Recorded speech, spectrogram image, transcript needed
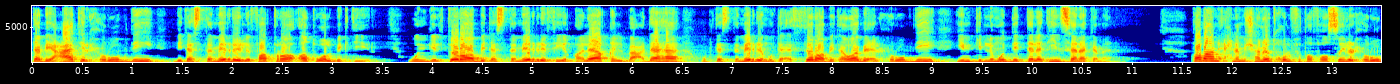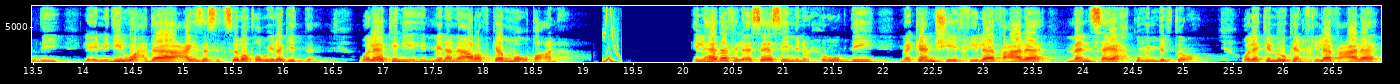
تبعات الحروب دي بتستمر لفترة أطول بكتير وإنجلترا بتستمر في قلاقل بعدها وبتستمر متأثرة بتوابع الحروب دي يمكن لمدة 30 سنة كمان. طبعا إحنا مش هندخل في تفاصيل الحروب دي لأن دي لوحدها عايزة سلسلة طويلة جدا ولكن يهمنا نعرف كام نقطة عنها. الهدف الأساسي من الحروب دي ما كانش خلاف على من سيحكم إنجلترا ولكنه كان خلاف على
